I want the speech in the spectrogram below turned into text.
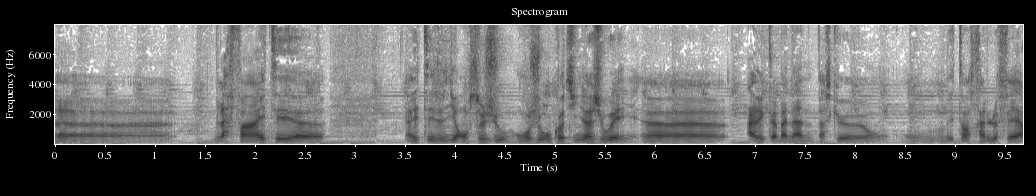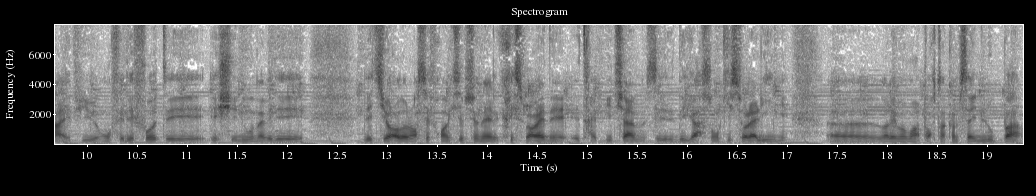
Euh, la fin a été euh, a été de dire on se joue, on continue à jouer avec la banane parce qu'on on, était en train de le faire et puis on fait des fautes et chez nous on avait des des tireurs de lancer francs exceptionnels. Chris Warren et, Trent Mitcham, c'est des garçons qui, sur la ligne, euh, dans les moments importants comme ça, ils ne loupent pas.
